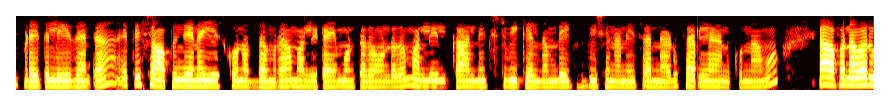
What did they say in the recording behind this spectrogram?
ఇప్పుడైతే లేదట. అయితే షాపింగ్ అయినా చేసుకొని వద్దాంరా మళ్ళీ టైం ఉంటుందో ఉండదో మళ్ళీ నెక్స్ట్ వీక్ వెళ్దాంలే ఎగ్జిబిషన్ అనేసి అన్నాడు. సర్లే అనుకున్నాము. హాఫ్ అన్ అవర్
